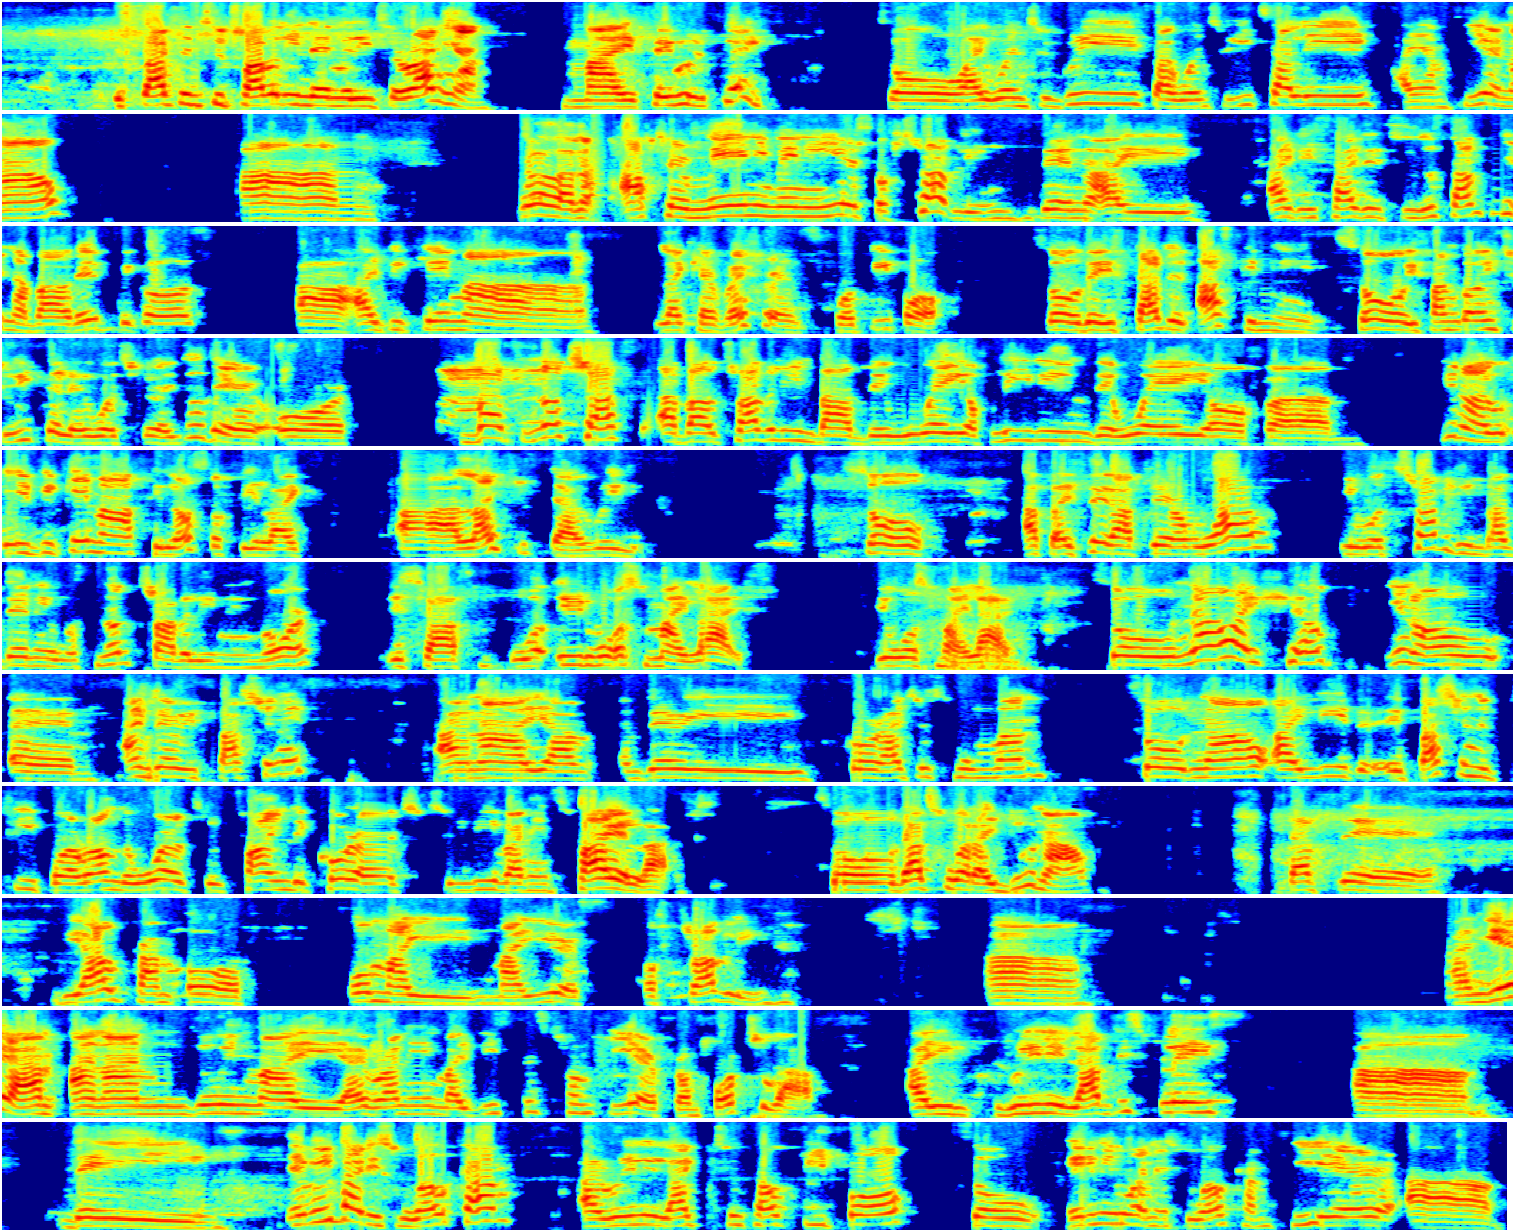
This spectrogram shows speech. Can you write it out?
started to travel in the Mediterranean, my favorite place. So I went to Greece, I went to Italy, I am here now. And well, and after many, many years of traveling, then I I decided to do something about it because uh, I became a like a reference for people. So they started asking me, so if I'm going to Italy, what should I do there? Or, but not just about traveling, but the way of living, the way of, um, you know, it became a philosophy, like a lifestyle, really. So, as I said, after a while, it was traveling, but then it was not traveling anymore. It's just, it was my life. It was my life. So now I help, you know, um, I'm very passionate and I am a very courageous woman. So now I lead a passionate people around the world to find the courage to live an inspired life. So that's what I do now. That's the the outcome of all my my years of traveling. Uh, and yeah, I'm, and I'm doing my, I'm running my business from here, from Portugal. I really love this place. Um, they, everybody's welcome. I really like to help people. So anyone is welcome here. Uh,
